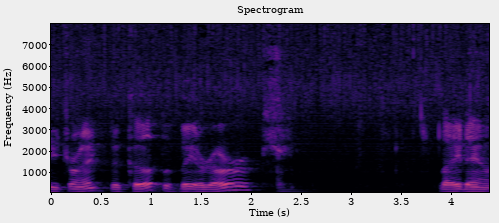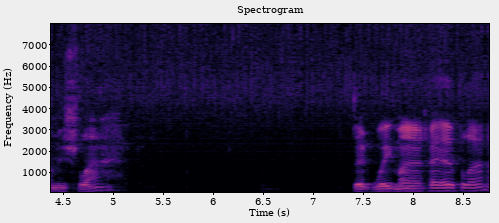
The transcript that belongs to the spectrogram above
He drank the cup of bitter herbs, lay down his life, that we might have life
